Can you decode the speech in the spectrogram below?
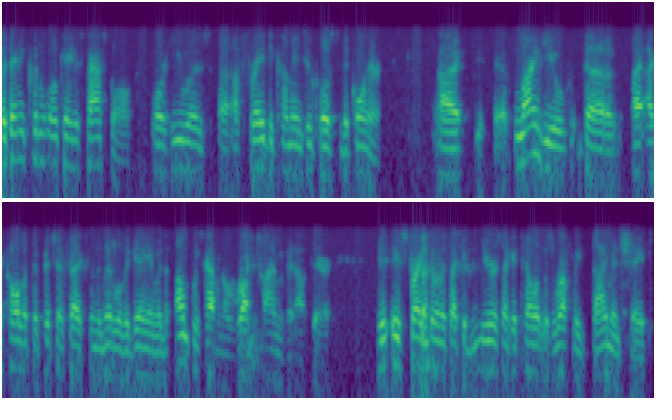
but then he couldn't locate his fastball or he was uh, afraid to come in too close to the corner. Uh, mind you, the I, I called up the pitch FX in the middle of the game, and the ump was having a rough time of it out there. His strike zone, as I could near as I could tell, it was roughly diamond shaped.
